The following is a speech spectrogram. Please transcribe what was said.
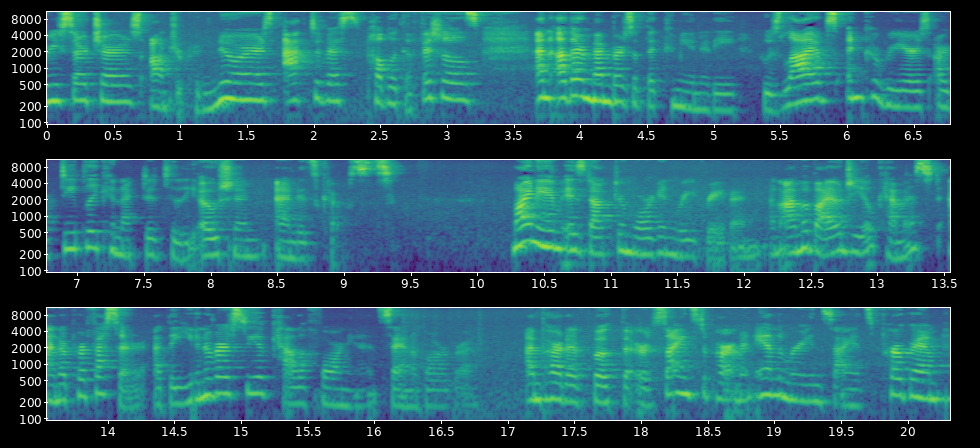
researchers, entrepreneurs, activists, public officials, and other members of the community whose lives and careers are deeply connected to the ocean and its coasts. My name is Dr. Morgan Reed Raven, and I'm a biogeochemist and a professor at the University of California at Santa Barbara. I'm part of both the Earth Science Department and the Marine Science Program,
